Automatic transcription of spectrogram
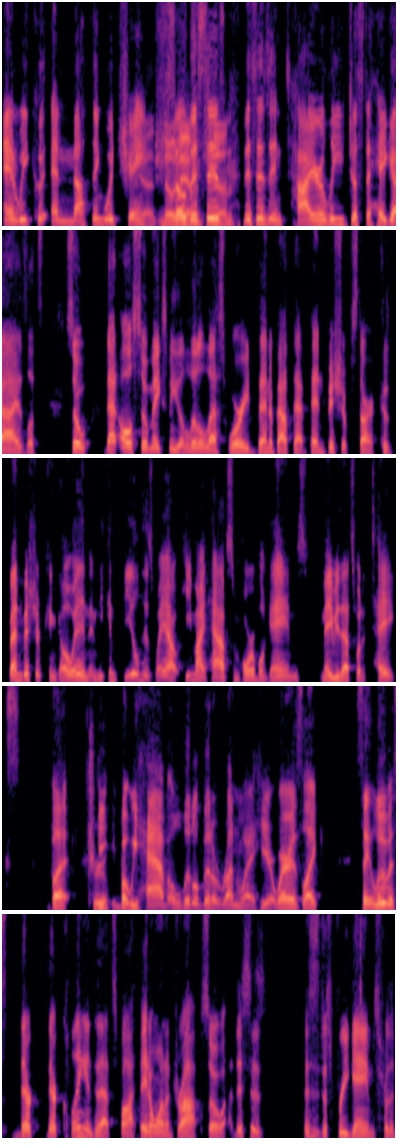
and we could and nothing would change. no so this is done. this is entirely just a hey guys, let's so that also makes me a little less worried than about that Ben Bishop start because Ben Bishop can go in and he can feel his way out. He might have some horrible games. Maybe that's what it takes. But true. he- but we have a little bit of runway here. Whereas like St. Louis, they're they're clinging to that spot. They don't want to drop. So uh, this is this is just free games for the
